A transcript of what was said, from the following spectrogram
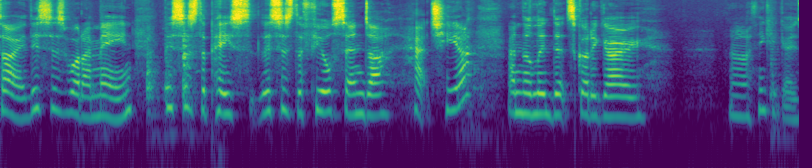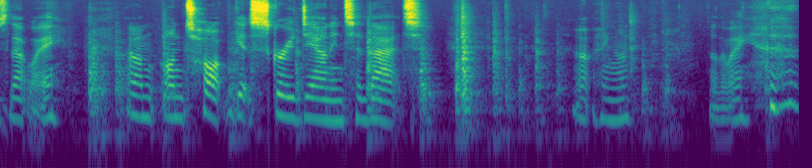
So this is what I mean. This is the piece, this is the fuel sender hatch here and the lid that's got to go, uh, I think it goes that way, um, on top gets screwed down into that. Oh, hang on, other way.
